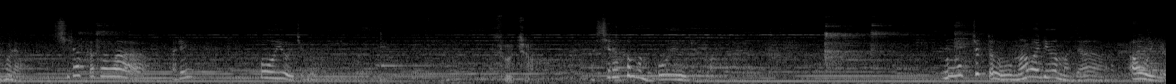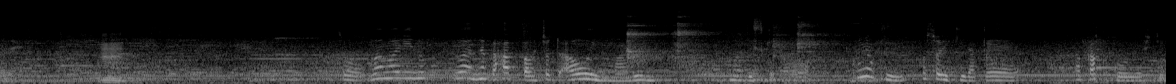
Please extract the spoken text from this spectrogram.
ん。ほら白樺はあれ？広葉樹そうじゃんあ白樺も広葉樹かねちょっと周りはまだ青いよね。うん。そう周りのはなんか葉っぱはちょっと青いのもあるんですけどこの木細い木だけ赤く紅葉してる、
